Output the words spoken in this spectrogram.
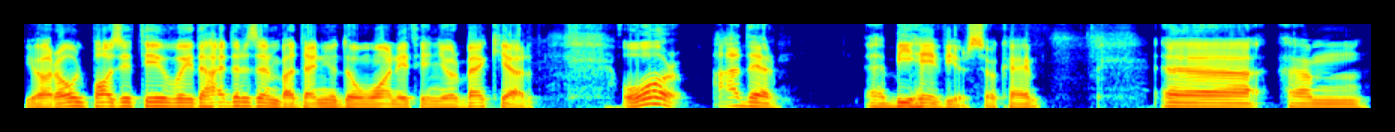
you are all positive with hydrogen, but then you don't want it in your backyard or other uh, behaviors. Okay. Uh, um,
